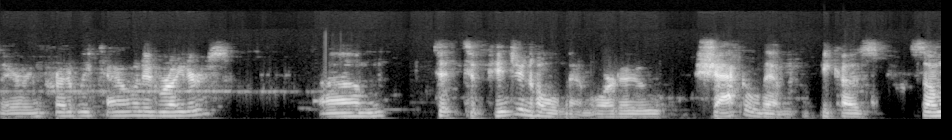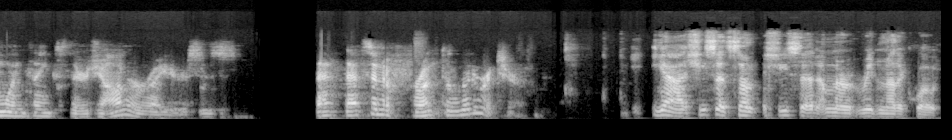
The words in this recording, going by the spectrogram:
They're incredibly talented writers. Um, to to pigeonhole them or to shackle them because someone thinks they're genre writers is that that's an affront to literature. Yeah, she said some. She said, "I'm going to read another quote,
